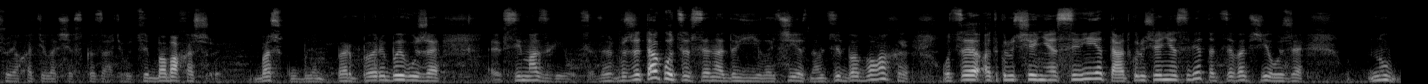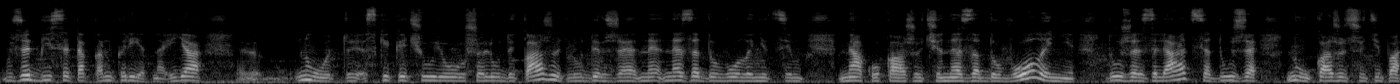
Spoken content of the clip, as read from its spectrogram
Що я хотіла ще сказати? Оце бабаха ж башку, блін, пер- перебив уже е, всі мозги. Оце. Вже так оце все надоїло, чесно. Оці бабахи, оце відключення світа, відключення світа це взагалі вже, ну, вже біси так конкретно. І я, е, ну, от, е, скільки чую, що люди кажуть, люди вже не, не задоволені цим, м'яко кажучи, не задоволені, дуже зляться, дуже, ну, кажуть, що типа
